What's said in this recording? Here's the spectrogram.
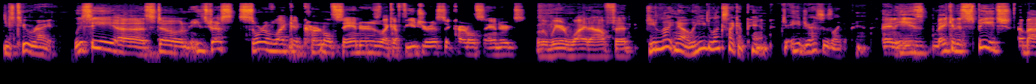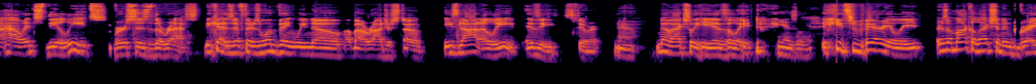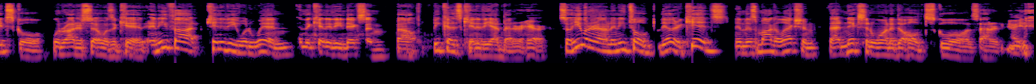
he's too right. We see uh, Stone. He's dressed sort of like a Colonel Sanders, like a futuristic Colonel Sanders with a weird white outfit. He look no, he looks like a pimp. He dresses like a pimp. And he's making a speech about how it's the elites versus the rest. Because if there's one thing we know about Roger Stone, he's not elite, is he, Stuart? No, No, actually, he is elite. he is a little. He's very elite. There's a mock election in grade school when Roger Stone was a kid, and he thought Kennedy would win in the Kennedy Nixon bout because Kennedy had better hair. So he went around and he told the other kids in this mock election that Nixon wanted to hold school on Saturday. Right.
